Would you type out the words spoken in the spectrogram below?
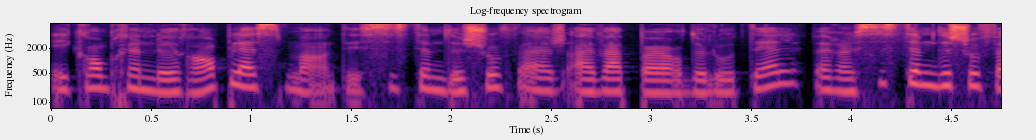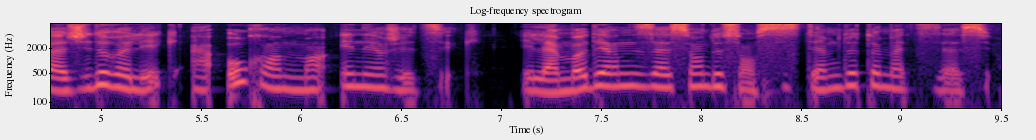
et comprennent le remplacement des systèmes de chauffage à vapeur de l'hôtel par un système de chauffage hydraulique à haut rendement énergétique et la modernisation de son système d'automatisation.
